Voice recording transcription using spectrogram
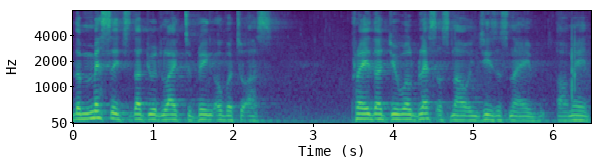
the message that you would like to bring over to us. Pray that you will bless us now in Jesus' name. Amen.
